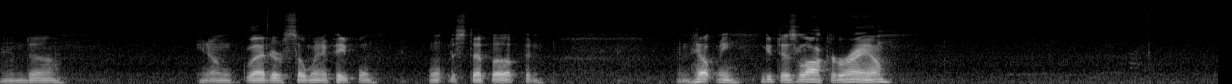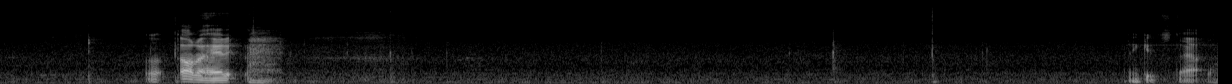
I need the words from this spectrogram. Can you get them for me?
And, uh, you know, I'm glad there's so many people wanting to step up and and help me get this lock around. Uh, thought I had it. I think it's that one,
